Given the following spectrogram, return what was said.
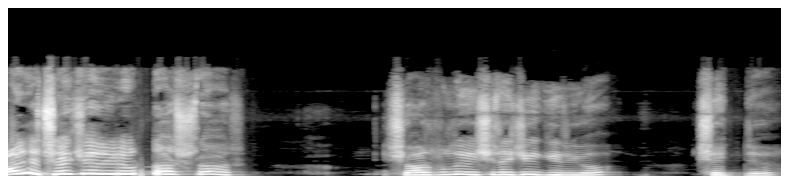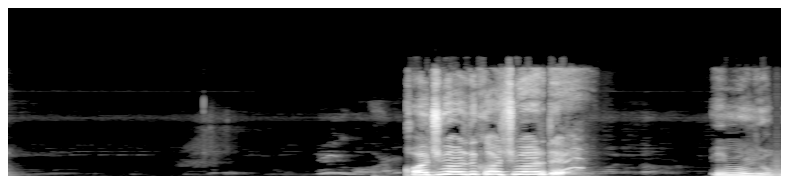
Anne çekin yurttaşlar. Şarpılı içireci giriyor. Çekti. Kaç verdi kaç verdi? Bir milyon.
